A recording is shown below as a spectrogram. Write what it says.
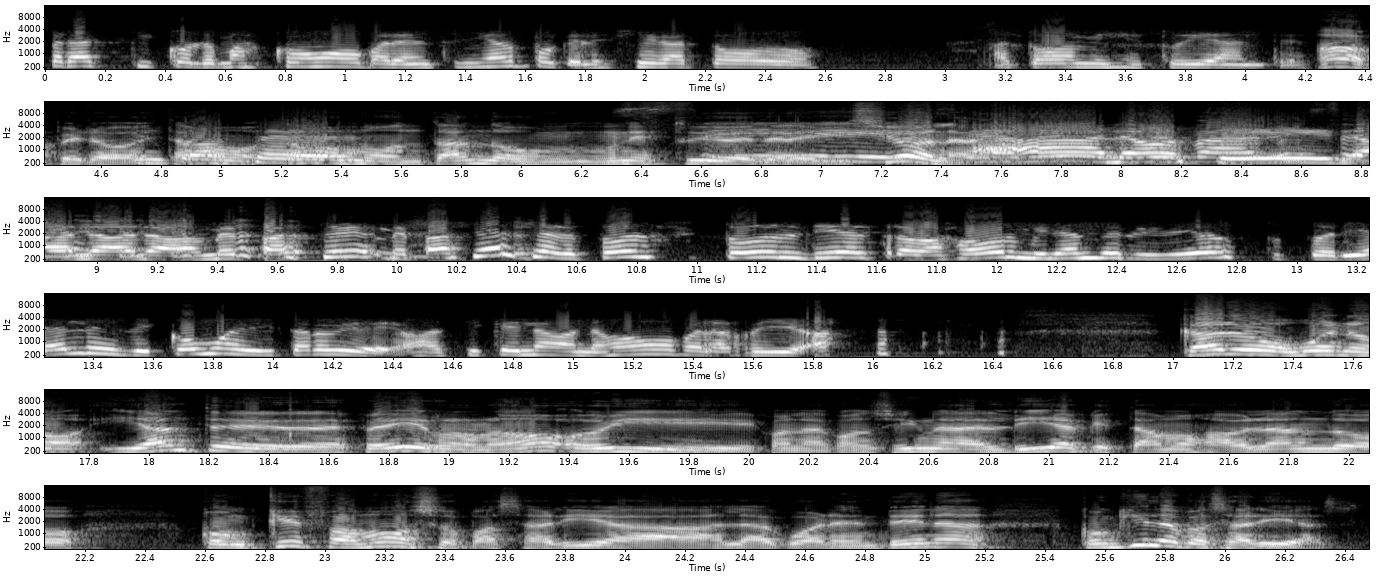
práctico, lo más cómodo para enseñar porque les llega a todos a todos mis estudiantes. Ah, pero estamos, estamos montando un, estudio de televisión. Ah, no, sí, no, no, no. Me pasé, me pasé ayer todo el, todo el día del trabajador mirando videos, tutoriales de cómo editar videos. Así que no, nos vamos para arriba. Caro, bueno, y antes de despedirnos, ¿no? Hoy con la consigna del día que estamos hablando, ¿con qué famoso pasaría la cuarentena? ¿Con quién la pasarías?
